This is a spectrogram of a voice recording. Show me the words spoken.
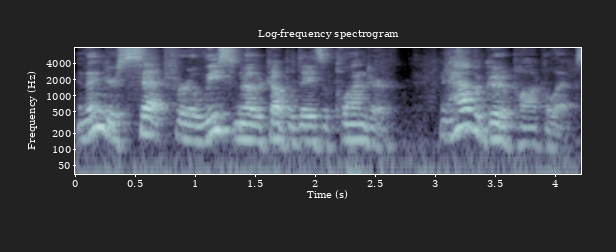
And then you're set for at least another couple days of plunder. And have a good apocalypse.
